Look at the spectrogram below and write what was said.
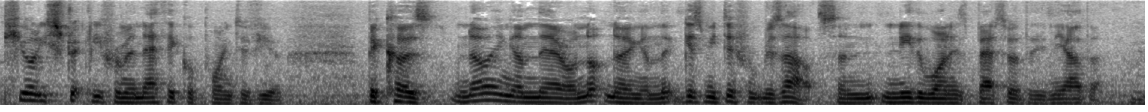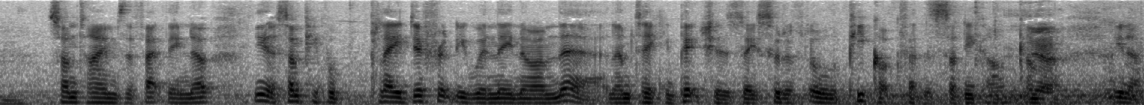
purely strictly from an ethical point of view, because knowing I'm there or not knowing I'm there gives me different results, and neither one is better than the other. Sometimes the fact they know, you know, some people play differently when they know I'm there, and I'm taking pictures. They sort of all the peacock feathers suddenly can't come, Yeah. you know.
